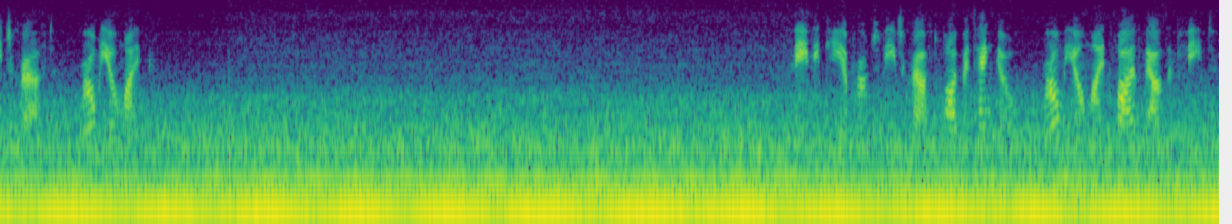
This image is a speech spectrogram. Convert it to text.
Beechcraft, Romeo Mike. Navy Key approach Beechcraft Papa Tango, Romeo Mike 5,000 feet.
